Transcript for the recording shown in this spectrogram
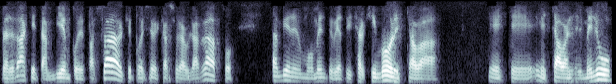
¿verdad? Que también puede pasar, que puede ser el caso de Laura Raffo. También en un momento Beatriz Argimón estaba, este, estaba en el menú.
